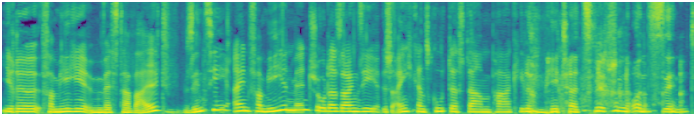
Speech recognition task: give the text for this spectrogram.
Ihre Familie im Westerwald. Sind Sie ein Familienmensch oder sagen Sie, ist eigentlich ganz gut, dass da ein paar Kilometer zwischen uns sind?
